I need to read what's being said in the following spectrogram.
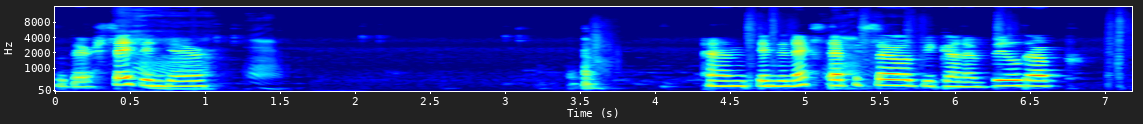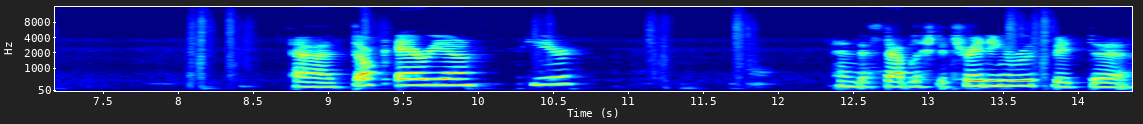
So they're safe in there. And in the next episode, we're gonna build up a dock area here and establish the trading route with the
